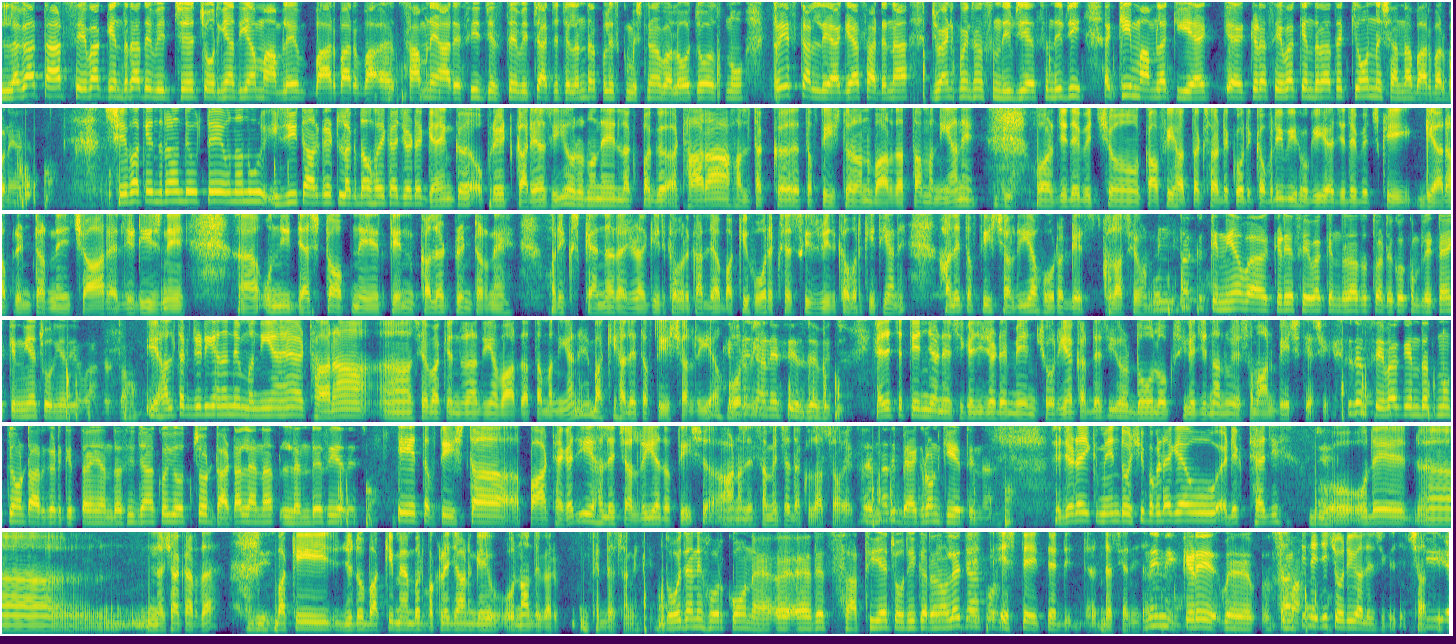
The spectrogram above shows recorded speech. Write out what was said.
ਲਗਾਤਾਰ ਸੇਵਾ ਕੇਂਦਰਾਂ ਦੇ ਵਿੱਚ ਚੋਰੀਆਂ ਦੀਆਂ ਮਾਮਲੇ ਬਾਰ-ਬਾਰ ਵਾ- ਸਾਹਮਣੇ ਆ ਰਹੇ ਸੀ, ਜਿਸ ਦੇ ਵਿੱਚ ਅੱਜ ਜਲੰਧਰ ਪੁਲਿਸ ਕਮਿਸ਼ਨਰ ਵੱਲੋਂ ਜੋ ਉਸ ਨੂੰ ਟਰੇਸ ਕਰ ਲਿਆ ਗਿਆ, ਸਾਡੇ ਨਾਲ ਜੁਆਇੰਟ ਕਮਿਸ਼ਨਰ ਸੰਦੀਪ ਜੀ ਹੈ। ਸੰਦੀਪ ਜੀ ਕੀ ਮਾਮਲਾ ਕੀ ਹੈ? ਕਿਹੜਾ ਸੇਵਾ ਕੇਂਦਰਾਂ ਤੇ ਕਿਉਂ ਨਿਸ਼ਾਨਾ ਬਾਰ-ਬਾਰ ਬਣਿਆ? ਹੈ ਸੇਵਾ ਕੇਂਦਰਾਂ ਦੇ ਉੱਤੇ ਉਹਨਾਂ ਨੂੰ ਈਜ਼ੀ ਟਾਰਗੇਟ ਲੱਗਦਾ ਹੋਏਗਾ ਜਿਹੜੇ ਗੈਂਗ ਆਪਰੇਟ ਕਰ ਰਿਹਾ ਸੀ ਔਰ ਉਹਨਾਂ ਨੇ ਲਗਭਗ 18 ਹਾਲ ਤੱਕ ਤਫਤੀਸ਼ ਦੌਰਾਨ ਵਾਰਦਾਤਾਂ ਮੰਨੀਆਂ ਨੇ ਔਰ ਜਿਹਦੇ ਵਿੱਚੋਂ ਕਾਫੀ ਹੱਦ ਤੱਕ ਸਾਡੇ ਕੋਲ ਰਿਕਵਰੀ ਵੀ ਹੋ ਗਈ ਹੈ ਜਿਹਦੇ ਵਿੱਚ ਕਿ 11 ਪ੍ਰਿੰਟਰ ਨੇ 4 ਐਲਈਡੀਜ਼ ਨੇ ਅ, 19 ਡੈਸਕਟਾਪ ਨੇ 3 ਕਲਰਡ ਪ੍ਰਿੰਟਰ ਨੇ ਔਰ ਇੱਕ ਸਕੈਨਰ ਹੈ ਜਿਹੜਾ ਕਿ ਰਿਕਵਰ ਕਰ ਲਿਆ ਬਾਕੀ ਹੋਰ ਐਕਸੈਸਰੀਜ਼ ਵੀ ਰਿਕਵਰ ਕੀਤੀਆਂ ਨੇ। ਹਾਲੇ ਤਫਤੀਸ਼ ਚੱਲ ਰਹੀ ਹੈ ਹੋਰ ਅੱਗੇ ਖੁਲਾਸੇ ਹੋਣਗੇ। ਹੁਣ ਤੱਕ ਕਿੰਨੀਆਂ ਕਿਹੜੇ ਸੇਵਾ ਕੇਂਦਰਾਂ ਤੋਂ ਤੁਹਾਡੇ ਕੋਲ ਕੰਪਲੀਟਾਂ ਹੈ ਕਿੰਨੀਆਂ ਚੋਰੀਆਂ ਦੀਆਂ ਵਾਰਦਾਤਾਂ ਹੋਈਆਂ? ਹਾਲ ਤੱਕ ਜਿਹੜੀਆਂ ਇਹਨਾਂ ਨੇ ਮੰਨੀਆਂ ਹੈ 18 ਅ, ਸੇਵਾ ਕੇਂਦਰਾਂ ਦੀਆਂ ਵਾਰਦਾਤਾਂ ਮੰਨੀਆਂ ਨੇ ਬਾਕੀ ਹਾਲੇ ਤਫਤੀਸ਼ ਚੱਲ ਰਹੀ ਹੈ ਹੋਰ ਵੀ ਜਾਣੇ ਸੀ ਇਸ ਦੇ ਵਿੱਚ? ਇਹਦੇ ਚ ਤਿੰਨ ਜਣੇ ਸੀਗੇ ਜੀ ਜਿਹੜੇ ਮੇਨ ਚੋਰੀਆਂ ਕਰਦੇ ਸੀ ਔਰ ਦੋ ਲੋਕ ਸੀਗੇ ਜਿਨ੍ਹਾਂ ਨੂੰ ਇਹ ਸਮਾਨ ਵੇਚਦੇ ਸੀਗੇ। ਸਿਰਫ ਸੇਵਾ ਕੇਂਦਰ ਨੂੰ ਕਿਉਂ ਟਾਰਗੇਟ ਕੀਤਾ ਜਾਂਦਾ ਸੀ ਜਾਂ ਕੋਈ ਉਹ 'ਚੋਂ ਡਾਟਾ ਲੈਣਾ ਲੈਂਦੇ ਸੀ ਇਹਦੇ 'ਚ? ਇਹ ਤਫਤੀਸ਼ ਦਾ ਪਾਰਟ ਹੈਗਾ ਜੀ ਇਹ ਹਲੇ ਚੱਲ ਰਹੀ ਹੈ ਤਫਤੀਸ਼ ਆਉਣ ਵਾਲੇ ਸਮੇਂ ਚ ਇਹਦਾ ਖੁਲਾਸਾ ਹੋਏਗਾ। ਇਹਨਾਂ ਦੀ ਬੈਕਗ੍ਰਾਉਂਡ ਕੀ ਹੈ ਤਿੰਨਾਂ ਦੀ? ਇਹ ਜਿਹੜਾ ਇੱਕ ਮੇਨ ਦੋਸ਼ੀ ਪਕੜਿਆ ਗਿਆ ਉਹ ਐਡਿਕਟ ਹੈ ਜੀ। ਉਹ ਉਹਦੇ ਨਸ਼ਾ ਕਰਦਾ। ਜੀ। ਬਾਕੀ ਜਦੋਂ ਬਾਕੀ ਮੈਂਬਰ ਪਕੜੇ ਜਾਣਗੇ ਉਹਨਾਂ ਦੇ ਬਾਰੇ ਫਿਰ ਦੱਸਾਂਗੇ। ਦੋ ਜਾਣੇ ਹੋਰ ਕੌਣ ਹੈ? ਅ, ਇਹਦੇ ਸਾਥੀ ਹੈ ਚੋਰੀ ਕਰਨ ਵਾਲੇ ਜਾਂ ਇਸ- ਤੇ ਤੇ ਦੱਸਿਆ ਨਹੀਂ ਜਾ ਨਹੀਂ ਨਹੀਂ ਕਿਹੜੇ ਅ, ਸਮਾ- ਸਾਥੀ ਨੇ ਜੀ ਚੋਰੀ ਵਾਲੇ ਸੀਗੇ ਜੀ ਸਾਥੀ ਕੀ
